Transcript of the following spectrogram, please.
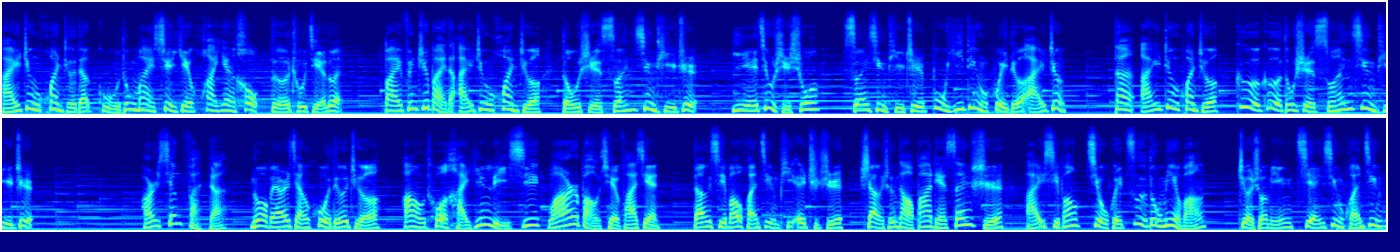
癌症患者的股动脉血液化验后，得出结论。百分之百的癌症患者都是酸性体质，也就是说，酸性体质不一定会得癌症，但癌症患者个个都是酸性体质。而相反的，诺贝尔奖获得者奥托海因里希瓦尔堡却发现，当细胞环境 pH 值上升到八点三时，癌细胞就会自动灭亡。这说明碱性环境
